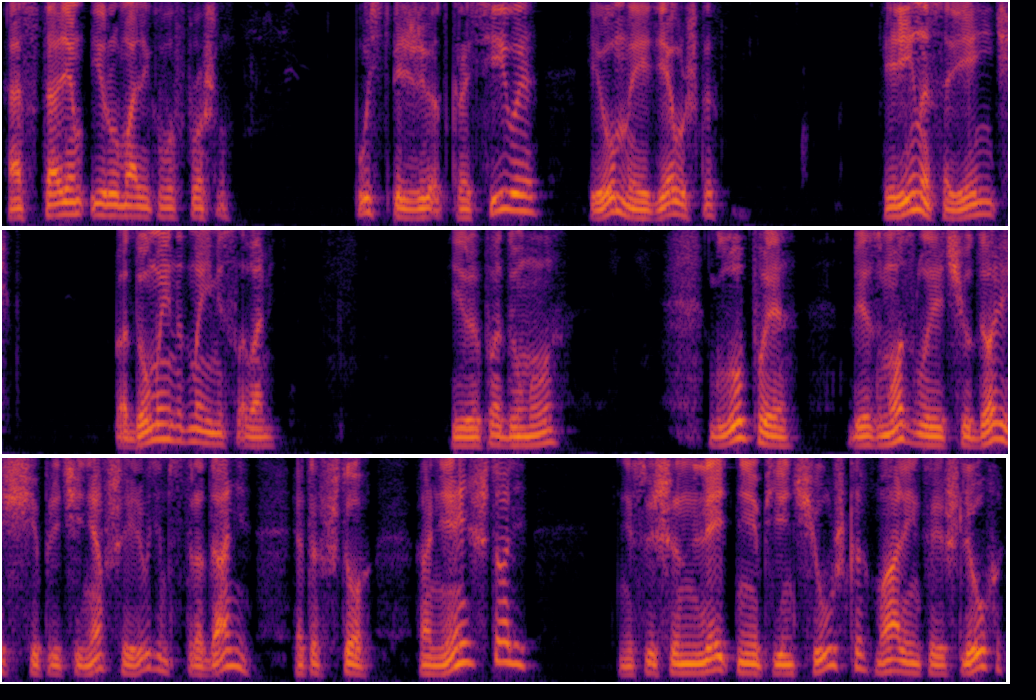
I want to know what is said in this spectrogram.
Оставим Иру Маликову в прошлом. Пусть теперь живет красивая и умная девушка. Ирина Савенич, подумай над моими словами. Ира подумала. Глупое, безмозглое чудовище, причинявшее людям страдания, это что, о ней, что ли? Несовершеннолетняя пьянчушка, маленькая шлюха,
